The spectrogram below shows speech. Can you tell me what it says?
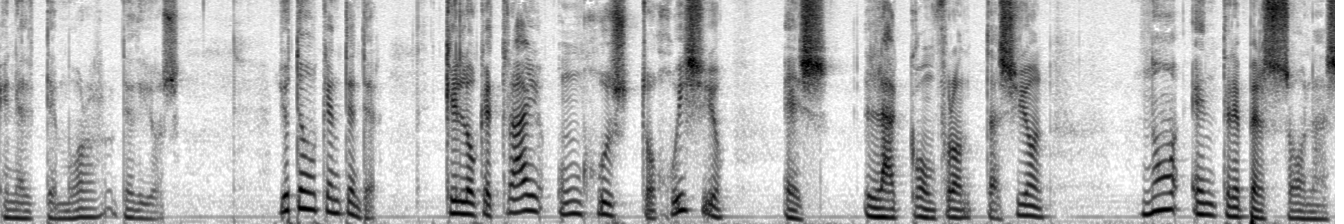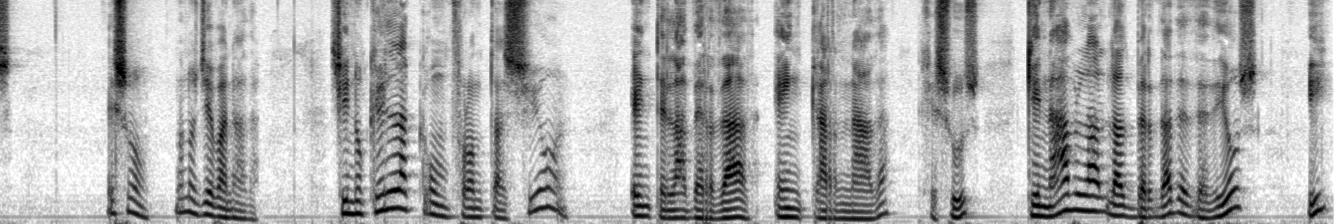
en el temor de Dios. Yo tengo que entender que lo que trae un justo juicio es la confrontación, no entre personas. Eso no nos lleva a nada, sino que es la confrontación entre la verdad encarnada, Jesús, quien habla las verdades de Dios, y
